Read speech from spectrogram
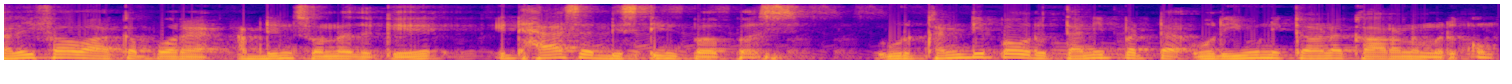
கலிஃபாவாக்க போறேன் அப்படின்னு சொன்னதுக்கு it has a distinct purpose ஒரு கண்டிப்பாக ஒரு தனிப்பட்ட ஒரு யூனிக்கான காரணம் இருக்கும்.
